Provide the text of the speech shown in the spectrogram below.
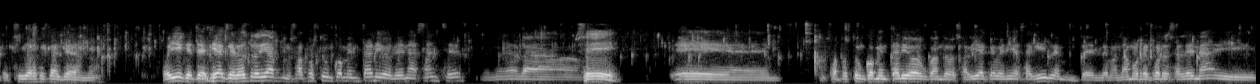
Lo chulas que están quedando. Oye, que te decía que el otro día nos ha puesto un comentario Elena Sánchez, la, sí. Eh, nos ha puesto un comentario cuando sabía que venías aquí, le, mandamos recuerdos a Elena y,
